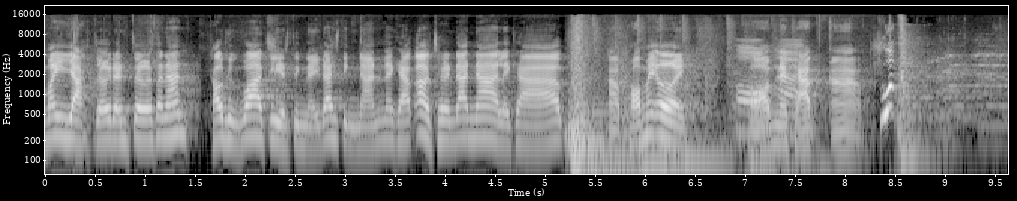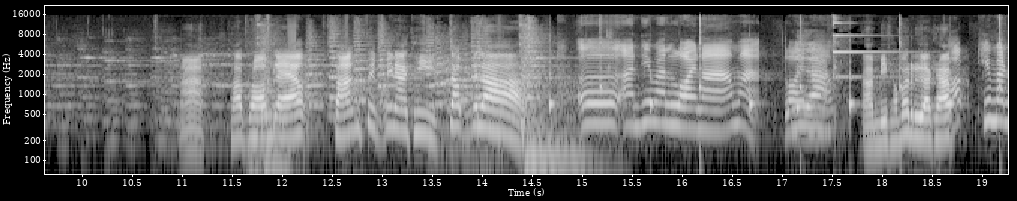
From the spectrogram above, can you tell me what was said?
ทำท่าไม่อยากเจอดันเจอซะนั้น เขาถึงว่าเกลียดสิ่งไหนได้สิ่งนั้นนะครับอ้าวเชิญด้านหน้าเลยครับอ่าพร้อมไหมเอ่ยพร้อมนะครับอ่าอ่าถ้าพร้อมแล้ว 30 วินาทีจับเวลา เออ อันที่มันลอยน้ำอะลอยน้อ่ามีคำว่าเรือครับำที่มัน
